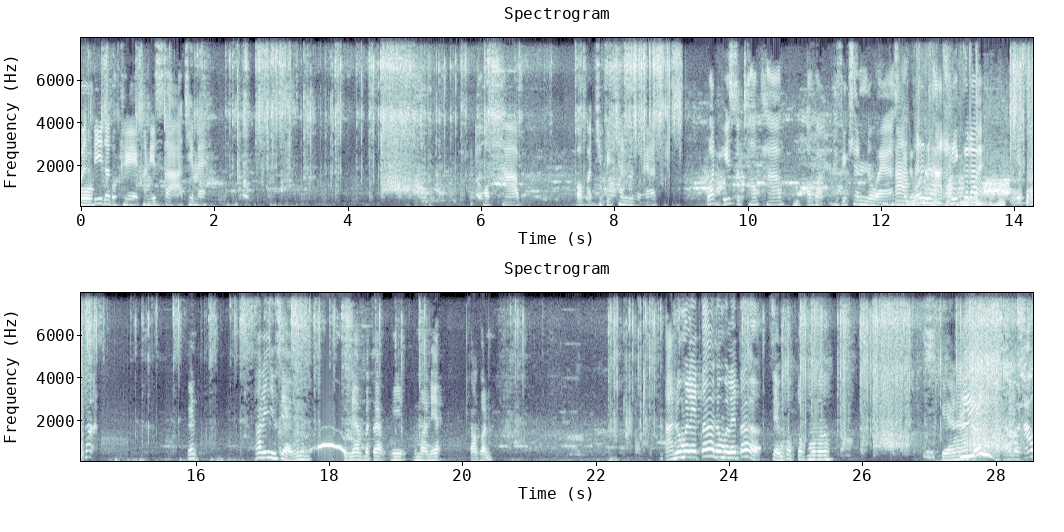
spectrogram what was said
แมตตี้จะโอเคคณิตศาสตร์ใช่ไหม top half of artificial noise what is the top half of artificial noise อะงั้นหาทริกก็ได้งั้นถ้าได้ยินเสียงเนี่ยมันจะมีประมาณเนี้ยฟังก่อนอ่านูเมเลเตอร์นูเมเลเตอร์เสียงกบตบมือ เสียงนะเอ้า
